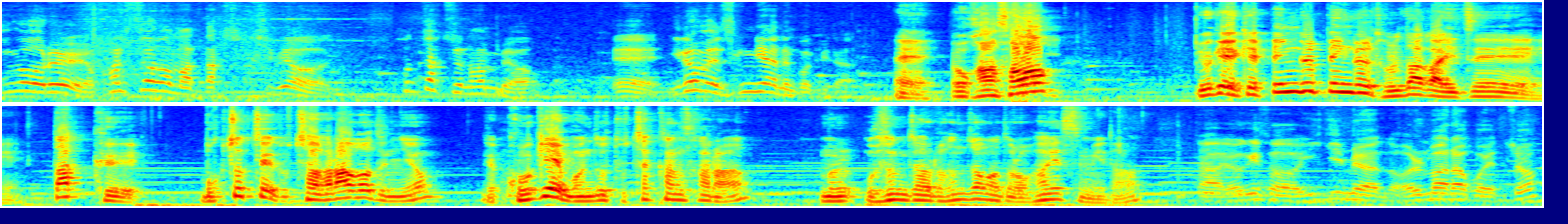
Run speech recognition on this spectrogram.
잉어를 활성화만 딱 시키면 선착순 한 명. 예, 이러면 승리하는 겁니다. 예, 요 가서 요게 이렇게 빙글빙글 돌다가 이제 딱 그 목적지에 도착을 하거든요. 이제 거기에 먼저 도착한 사람을 우승자로 선정하도록 하겠습니다. 자, 여기서 이기면 얼마라고 했죠?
